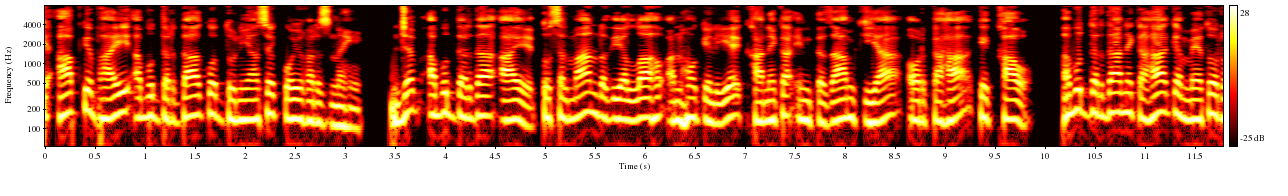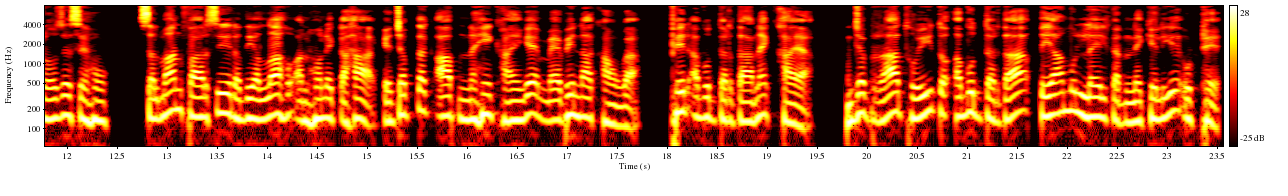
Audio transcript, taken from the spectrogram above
کہ آپ کے بھائی ابو دردا کو دنیا سے کوئی غرض نہیں۔ جب ابو دردا آئے تو سلمان رضی اللہ عنہ کے لیے کھانے کا انتظام کیا اور کہا کہ کھاؤ۔ ابو دردا نے کہا کہ میں تو روزے سے ہوں۔ سلمان فارسی رضی اللہ عنہ نے کہا کہ جب تک آپ نہیں کھائیں گے میں بھی نہ کھاؤں گا۔ پھر ابو دردا نے کھایا۔ جب رات ہوئی تو ابو دردا قیام اللیل کرنے کے لیے اٹھے۔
